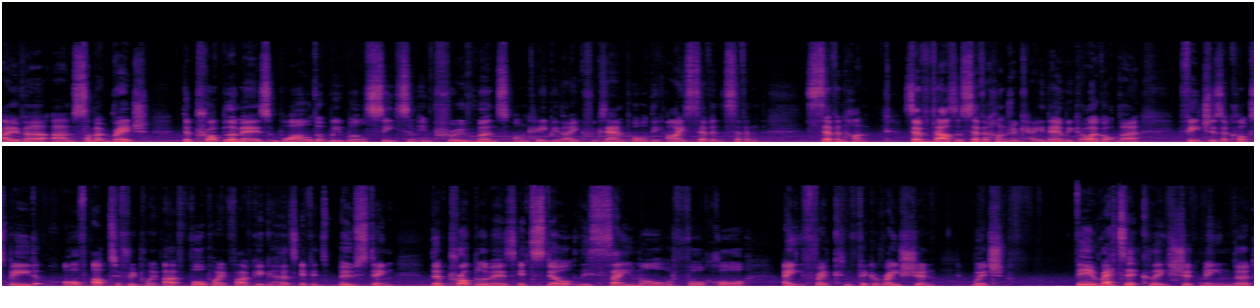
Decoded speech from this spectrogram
over um, Summit Ridge. The problem is, while that we will see some improvements on Kaby Lake, for example, the i7 7700K. There we go, I got there. Features a clock speed of up to 3 point, uh, 4.5 gigahertz if it's boosting. The problem is it's still the same old 4-core, 8-thread configuration, which theoretically should mean that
